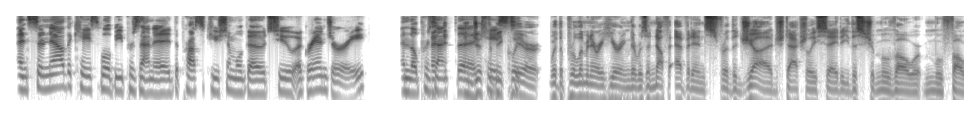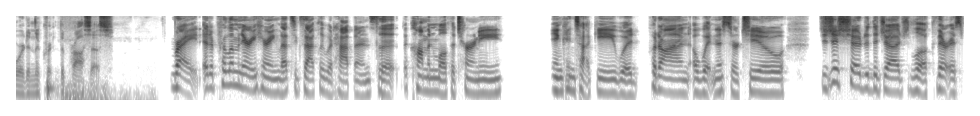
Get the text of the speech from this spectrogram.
and so now the case will be presented. The prosecution will go to a grand jury, and they'll present the and just to be clear, with the preliminary hearing, there was enough evidence for the judge to actually say that this should move over, move forward in the the process. Right. At a preliminary hearing, that's exactly what happens. The the Commonwealth attorney in Kentucky would put on a witness or two to just show to the judge, look, there is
